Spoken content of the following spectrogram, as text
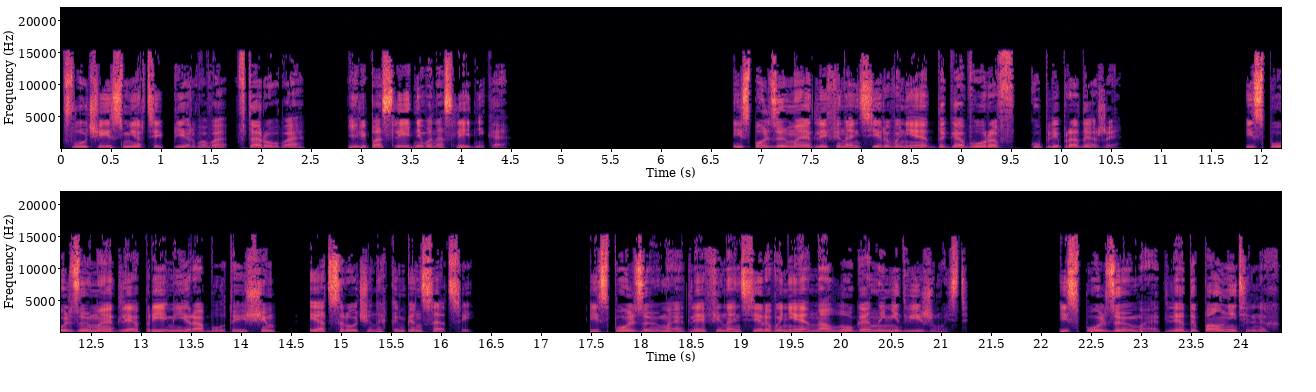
В случае смерти первого, второго или последнего наследника используемая для финансирования договоров купли-продажи, используемая для премий работающим и отсроченных компенсаций, используемая для финансирования налога на недвижимость, используемая для дополнительных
